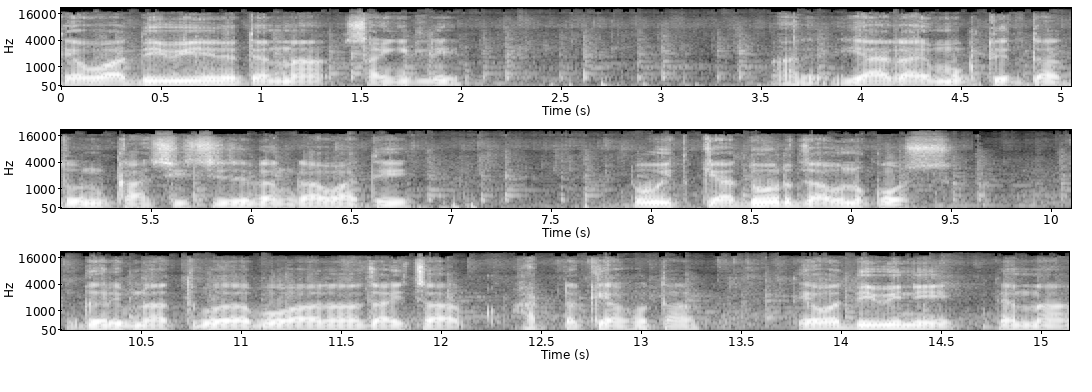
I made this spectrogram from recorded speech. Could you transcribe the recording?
तेव्हा देवीने त्यांना सांगितले अरे या गायमुख तीर्थातून काशीची गंगा वाहते. तू इतक्या दूर जाऊ नकोस. गरीबनाथ बुवाना जायचा हट्ट होता. तेव्हा देवीने त्यांना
